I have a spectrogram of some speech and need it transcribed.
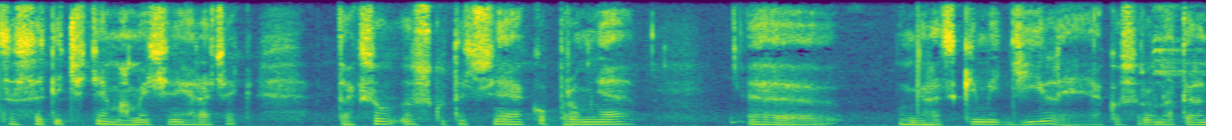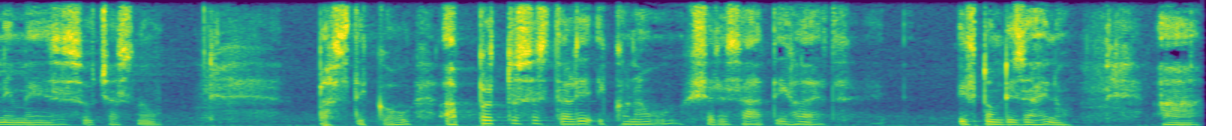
co se týče těch mamičných hraček, tak jsou skutečně jako pro mě eh, uměleckými díly, jako srovnatelnými se současnou plastikou. A proto se staly ikonou 60. let i v tom designu. A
